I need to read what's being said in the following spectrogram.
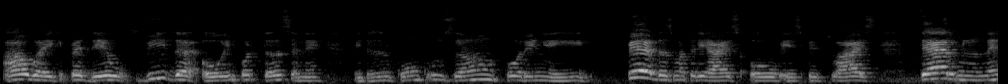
algo aí que perdeu vida ou importância, né? Vem trazendo conclusão, porém aí perdas materiais ou espirituais, término, né?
